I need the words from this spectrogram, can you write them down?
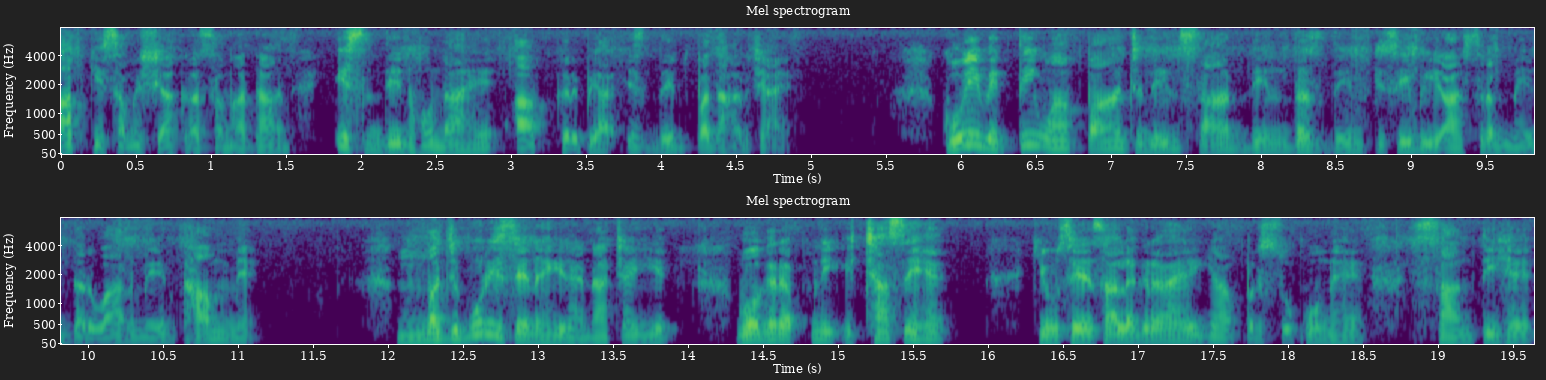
आपकी समस्या का समाधान इस दिन होना है। आप कृपया इस दिन पधार जाएँ। कोई व्यक्ति वहाँ पाँच दिन, सात दिन, दस दिन किसी भी आश्रम में, दरबार में, धाम में मजबूरी से नहीं रहना चाहिए। वो अगर अपनी इच्छा से है कि उसे ऐसा लग रहा है, यहाँ पर सुकून है, शांति है,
